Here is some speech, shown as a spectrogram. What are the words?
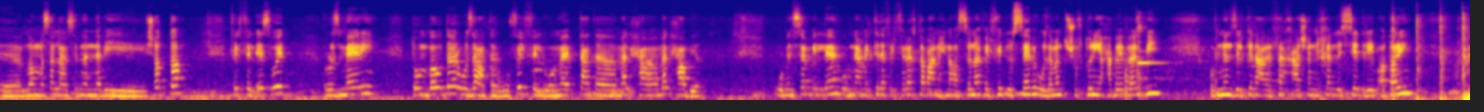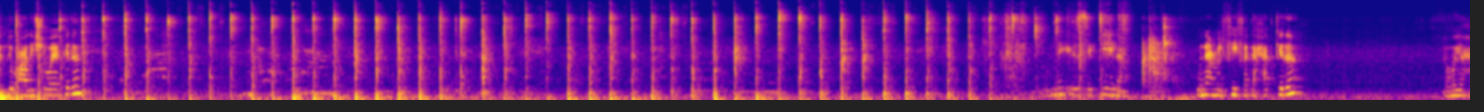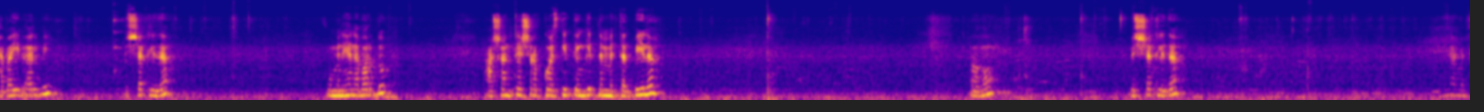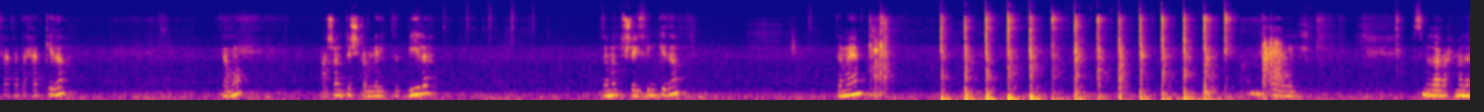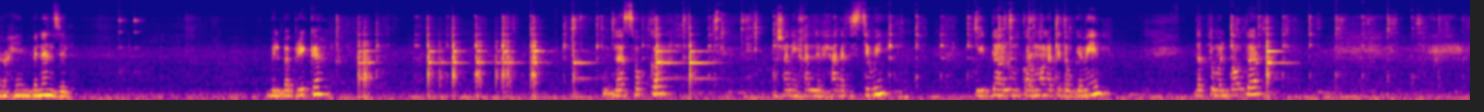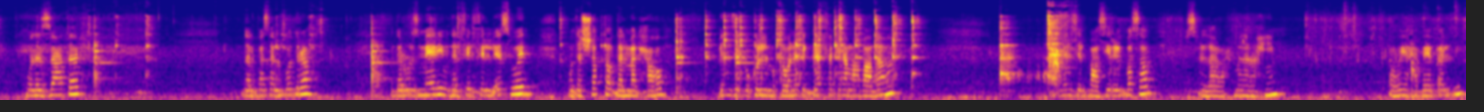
آه، اللهم صل على سيدنا النبي شطة فلفل أسود روزماري توم powder وزعتر وفلفل وما بتاع ملح ملح أبيض. وبنسمي الله وبنعمل كده في الفراخ. طبعا إحنا قصيناها في الفيديو السابق وزي ما أنتم شفتوني يا حبايب قلبي. وبننزل كده على الفرخة عشان نخلي الصدر يبقى طري. بندق عليه شوية كده. وبنيجي بالسكينة ونعمل فيه فتحات كده. أهو يا حبايب قلبي بالشكل ده. ومن هنا برضو عشان تشرب كويس جدا جدا من التتبيلة. أهو. بالشكل ده. نعمل فيها فتحات كده. أهو. عشان تشرب من التتبيلة. زي ما أنتم شايفين كده. تمام. اول بسم الله الرحمن الرحيم. بننزل بالبابريكا. وده سكر عشان يخلي الحاجة تستوي. ويديها لون كرملة كده وجميل. ده التوم البودر وده الزعتر. ده البصل البودرة. وده الروزماري. وده الفلفل الأسود. وده الشطة. وده الملح أهو. بننزل بكل المكونات الجافة كده مع بعضها. ننزل بعصير البصل. بسم الله الرحمن الرحيم. أهو يا حبايب قلبي.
